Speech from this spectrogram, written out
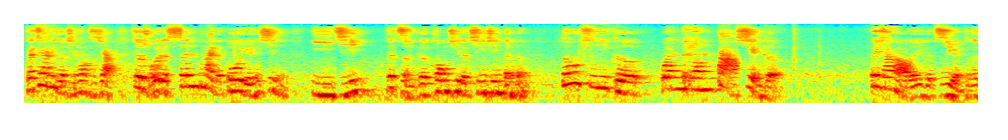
在这样一个情况之下，这个所谓的生态的多元性以及这整个空气的清新等等，都是一个观光大县的非常好的一个资源。这个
